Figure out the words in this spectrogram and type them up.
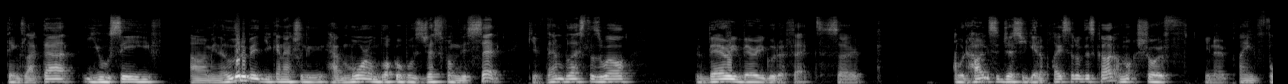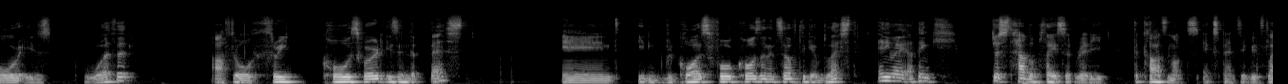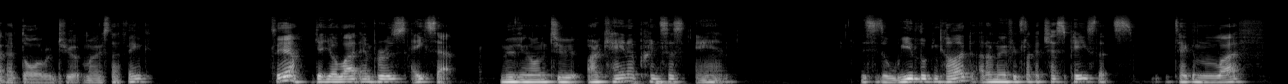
things like that. You'll see um, in a little bit, you can actually have more unblockables just from this set, give them blessed as well. Very, very good effect. So I would highly suggest you get a playset of this card. I'm not sure if, you know, playing four is worth it. After all, three cores for it isn't the best. And it requires four cores on itself to get blessed. Anyway, I think just have a playset ready. The card's not expensive. It's like a dollar or two at most, I think. So yeah, get your Light Emperors ASAP. Moving on to Arcana Princess Anne. This is a weird looking card. I don't know if it's like a chess piece that's taken life.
